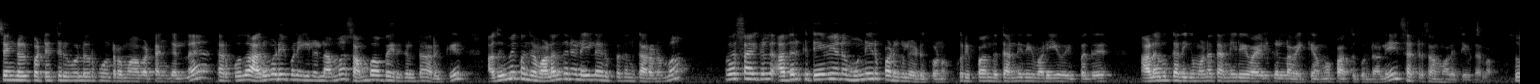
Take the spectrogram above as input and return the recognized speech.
செங்கல்பட்டு திருவள்ளூர் போன்ற மாவட்டங்களில் தற்போது அறுவடை பணிகள் இல்லாமல் சம்பா பயிர்கள் தான் இருக்குது அதுவுமே கொஞ்சம் வளர்ந்த நிலையில் இருப்பதன் காரணமாக விவசாயிகள் அதற்கு தேவையான முன்னேற்பாடுகள் எடுக்கணும். குறிப்பா அந்த தண்ணீரை வடிய வைப்பது அளவுக்கு அதிகமான தண்ணீரை வயல்கள்ல வைக்காம பார்த்து கொண்டாலே சற்று சமாளித்து விடலாம். ஸோ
